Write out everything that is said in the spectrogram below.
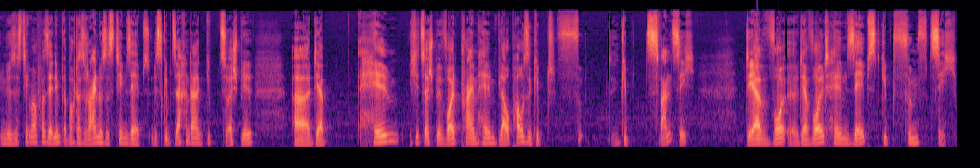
in der Systemaufpause, er nimmt aber auch das Rhino-System selbst. Und es gibt Sachen, da gibt zum Beispiel äh, der Helm, hier zum Beispiel Void Prime Helm Blaupause gibt, gibt 20, der, Vo äh, der Volt Helm selbst gibt 50.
